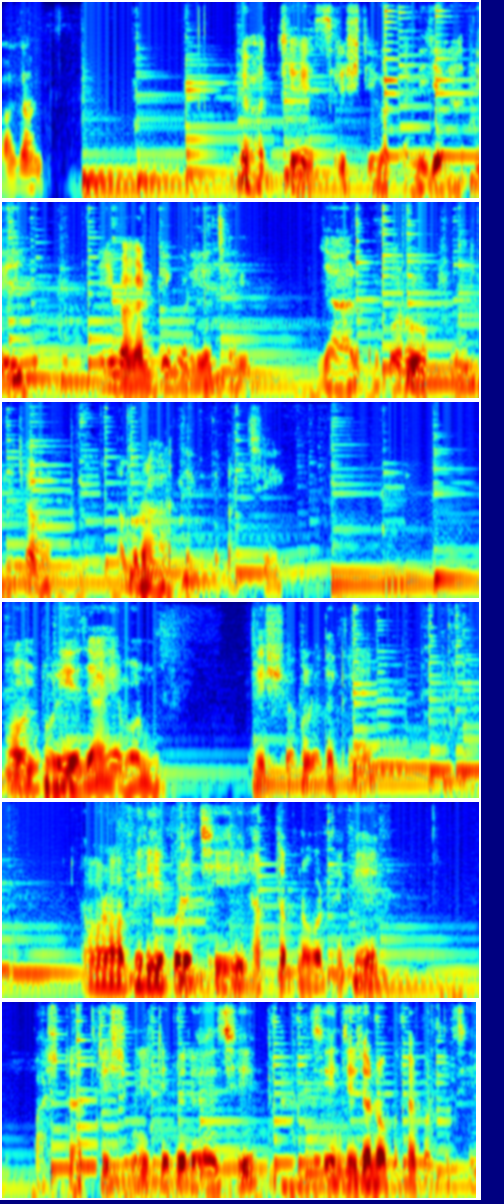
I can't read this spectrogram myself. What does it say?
বাগান। এ হচ্ছে সৃষ্টিকর্তা নিজের হাতেই এই বাগানটি গড়িয়েছেন যার অপরূপ সৌন্দর্য আমরা দেখতে পাচ্ছি। মন ভরিয়ে যায় এমন দৃশ্যগুলো দেখলে। আমরা বেরিয়ে পড়েছি হাফতাবনগর থেকে। পাঁচটা ত্রিশ মিনিটে বের হয়েছি। সিএনজির জন্য অপেক্ষা করতেছি?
